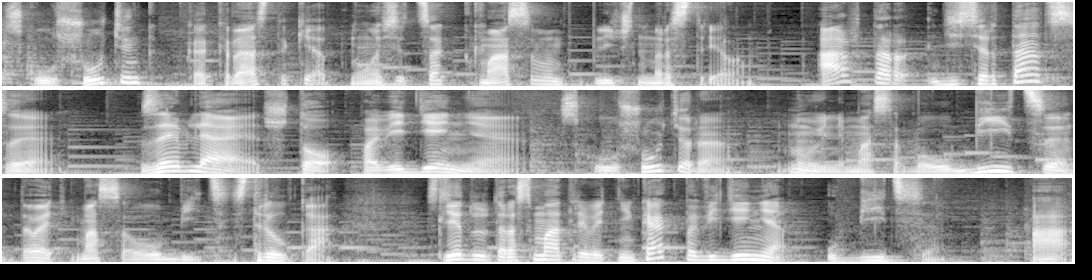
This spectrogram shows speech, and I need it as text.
Скулшутинг как раз-таки относится к массовым публичным расстрелам. Автор диссертации заявляет, что поведение скулшутера, ну или массового убийцы, давайте массового убийцы, стрелка, следует рассматривать не как поведение убийцы, а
